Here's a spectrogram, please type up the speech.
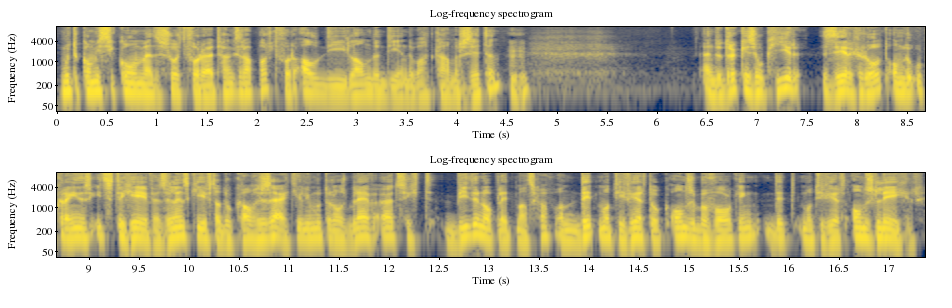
moet de commissie komen met een soort vooruitgangsrapport voor al die landen die in de wachtkamer zitten. En de druk is ook hier zeer groot om de Oekraïners iets te geven. Zelensky heeft dat ook al gezegd. Jullie moeten ons blijven uitzicht bieden op lidmaatschap, want dit motiveert ook onze bevolking, dit motiveert ons leger.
